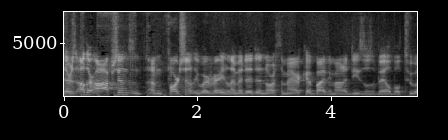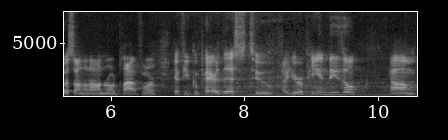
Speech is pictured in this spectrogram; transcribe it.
There's other options, and unfortunately we're very limited in North America by the amount of diesels available to us on an on-road platform. If you compare this to a European diesel, um,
